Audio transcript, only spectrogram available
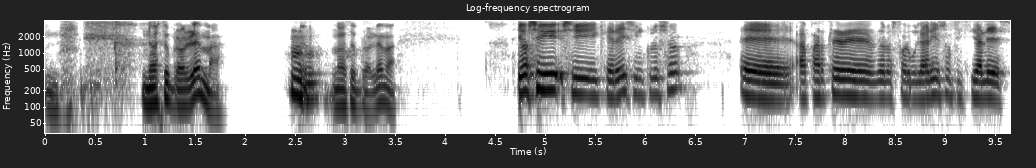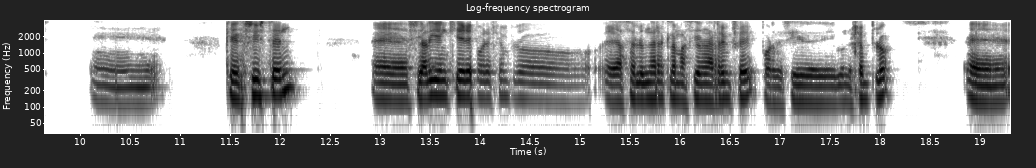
no es tu problema, no es tu problema. Yo, si, si queréis, incluso, eh, aparte de, de los formularios oficiales eh, que existen, eh, si alguien quiere, por ejemplo, eh, hacerle una reclamación a Renfe, por decir un ejemplo, eh,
